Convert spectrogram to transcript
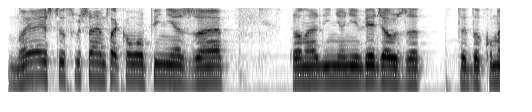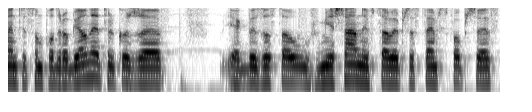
No ja jeszcze słyszałem taką opinię, że Ronaldinho nie wiedział, że te dokumenty są podrobione, tylko że jakby został wmieszany w całe przestępstwo przez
